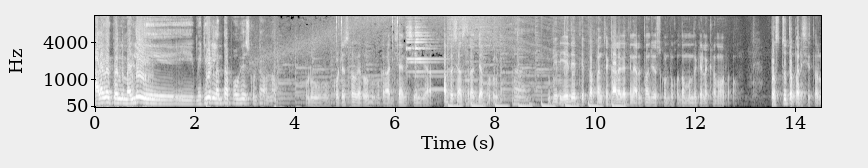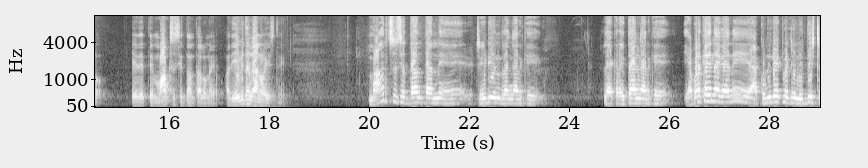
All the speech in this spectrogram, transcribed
అలాగే కొన్ని మళ్ళీ ఈ మెటీరియల్ అంతా పోగేసుకుంటా ఉన్నాం. ఇప్పుడు కోటేశ్వరరావు గారు ఒక అధ్యయనశీలిగా అర్థశాస్త్ర అధ్యాపకులుగా. మీరు ఏదైతే ప్రపంచ కాలగతిని అర్థం చేసుకుంటూ కొంత ముందుకెళ్ళే క్రమంలో ప్రస్తుత పరిస్థితుల్లో ఏదైతే మార్క్స్ సిద్ధాంతాలు ఉన్నాయో అది ఏ విధంగా అన్వయిస్తాయి? మార్క్స్ సిద్ధాంతాన్ని ట్రేడ్ యూనియన్ రంగానికి లేక రైతాంగానికి ఎవరికైనా కానీ అక్కడ ఉండేటువంటి నిర్దిష్ట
